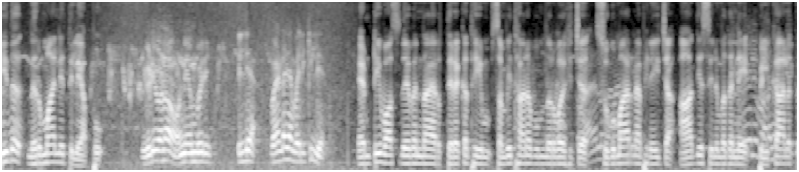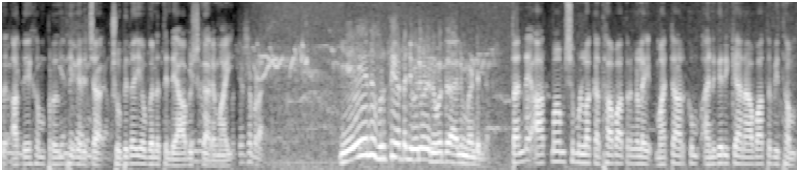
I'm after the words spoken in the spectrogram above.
ഇത് നിർമാല്യത്തിലെ അപ്പു. ഇല്ല വേണ്ട ഞാൻ വലിക്കില്ല. എം ടി വാസുദേവൻ നായർ തിരക്കഥയും സംവിധാനവും നിർവഹിച്ച് സുകുമാരൻ അഭിനയിച്ച ആദ്യ സിനിമ തന്നെ പിൽക്കാലത്ത് അദ്ദേഹം പ്രതിനിധീകരിച്ച ക്ഷുഭിത യൗവനത്തിന്റെ ആവിഷ്കാരമായി. ഏത് വൃത്തികെട്ട ജോലിയുടെ രൂപത്തിലായാലും വേണ്ടില്ല. തന്റെ ആത്മാംശമുള്ള കഥാപാത്രങ്ങളെ മറ്റാർക്കും അനുകരിക്കാനാവാത്ത വിധം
